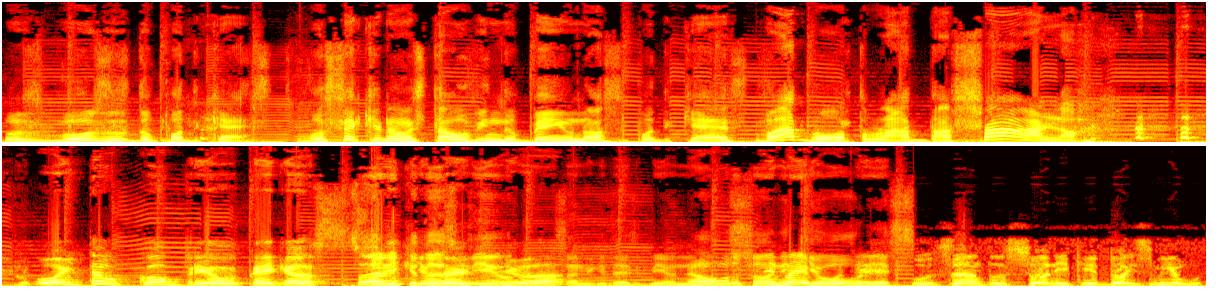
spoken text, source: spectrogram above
Os musos do podcast. Você que não está ouvindo bem o nosso podcast, vá do outro lado da sala. Ou então compre o. Como é que é o Sonic, Sonic 2000, 2000 lá? Sonic 2000, não o Sonic poder-. Usando o Sonic 2000,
